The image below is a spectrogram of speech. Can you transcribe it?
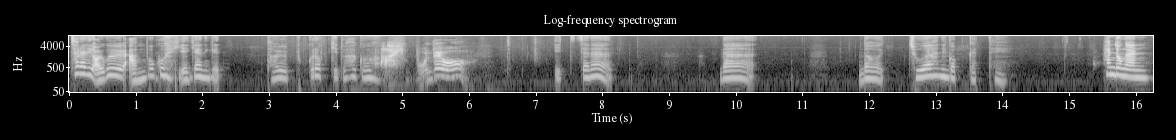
차라리 얼굴 안 보고 얘기하는 게 덜 부끄럽기도 하고. 아이, 뭔데요? 있잖아. 나, 너 좋아하는 것 같아. 한동안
